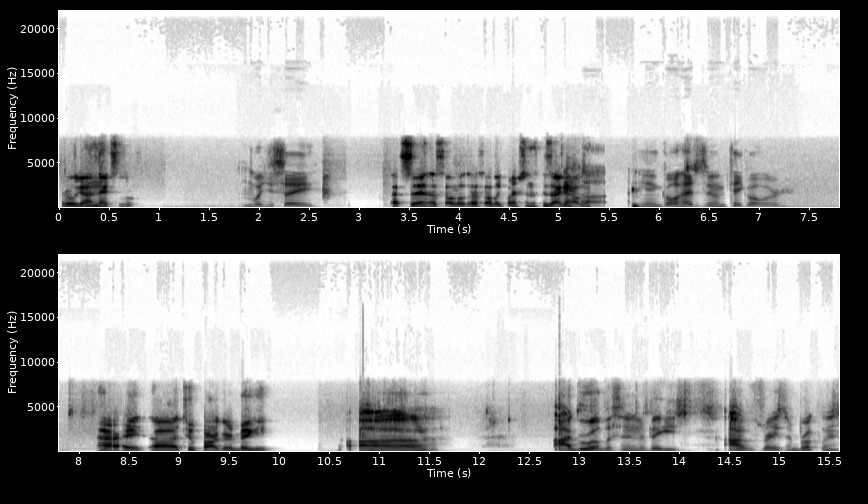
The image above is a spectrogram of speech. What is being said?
What do we got next? Luke? What'd you say? That's it. That's all. That's all the questions. Cause I got one. Uh, yeah, go ahead, Zoom. Take over. All right. Uh, Tupac or Biggie? Uh, I grew up listening to Biggie. I was raised in Brooklyn.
